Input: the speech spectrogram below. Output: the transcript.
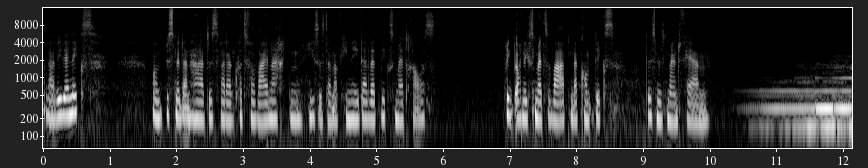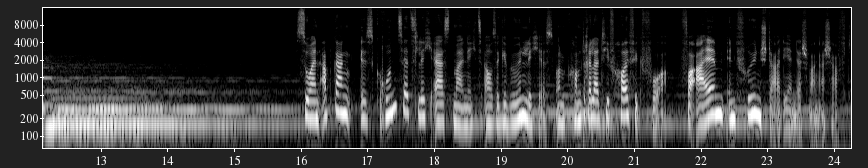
War wieder nichts. Und bis mir dann halt, das war dann kurz vor Weihnachten, hieß es dann, okay, nee, da wird nichts mehr draus. Bringt auch nichts mehr zu warten, da kommt nichts. Das müssen wir entfernen. So ein Abgang ist grundsätzlich erstmal nichts Außergewöhnliches und kommt relativ häufig vor, vor allem in frühen Stadien der Schwangerschaft.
